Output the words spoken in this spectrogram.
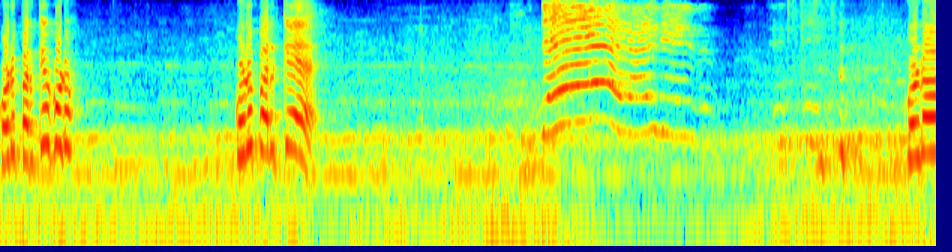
ಕೊಡು ಪರ್ಕೆ ಕೊಡು. ಕೊಡು ಪರ್ಕೆ. ಕೊಡು.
